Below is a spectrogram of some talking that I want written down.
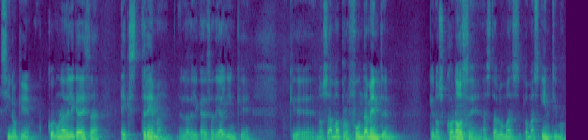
sino que con una delicadeza extrema, la delicadeza de alguien que, que nos ama profundamente, que nos conoce hasta lo más, lo más íntimo,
